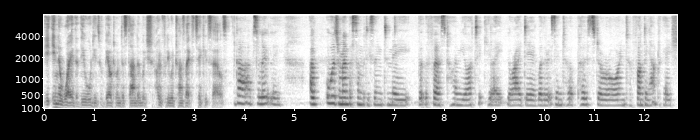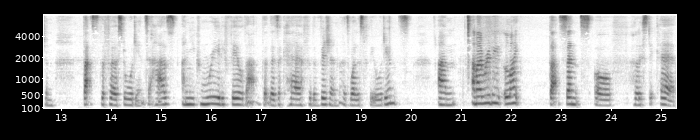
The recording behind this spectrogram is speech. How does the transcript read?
in a way that the audience would be able to understand and which hopefully would translate to ticket sales. Oh, absolutely. I always remember somebody saying to me that the first time you articulate your idea, whether it's into a poster or into a funding application, that's the first audience it has and you can really feel that that there's a care for the vision as well as for the audience um, and i really like that sense of holistic care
